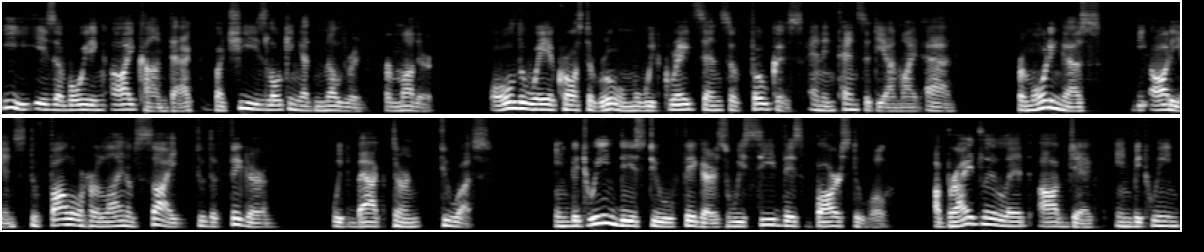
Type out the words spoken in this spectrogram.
He is avoiding eye contact, but she is looking at Mildred, her mother, all the way across the room with great sense of focus and intensity, I might add, promoting us the audience to follow her line of sight to the figure with back turned to us. In between these two figures, we see this bar stool, a brightly lit object in between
